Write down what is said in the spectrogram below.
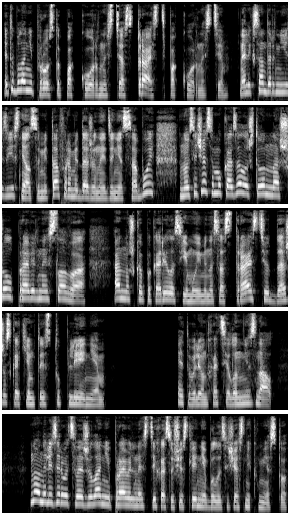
это была не просто покорность, а страсть покорности. Александр не изъяснялся метафорами даже наедине с собой, но сейчас ему казалось, что он нашел правильные слова. Аннушка покорилась ему именно со страстью, даже с каким-то иступлением. Этого ли он хотел, он не знал. Но анализировать свои желания и правильность их осуществления было сейчас не к месту.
